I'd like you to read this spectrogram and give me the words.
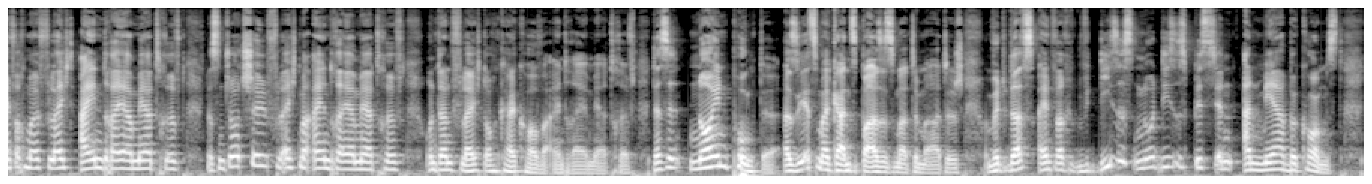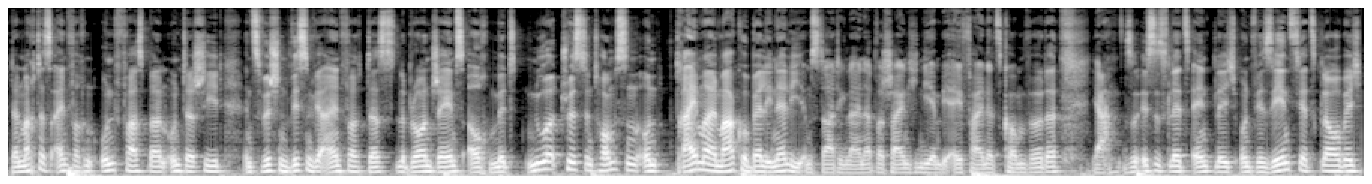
einfach mal vielleicht ein Dreier mehr trifft, dass ein George Hill vielleicht mal ein Dreier mehr trifft und dann vielleicht auch ein Kyle Korver ein Dreier mehr trifft. Das sind neun Punkte. Also jetzt mal ganz basismathematisch. Und wenn du das einfach, dieses, nur dieses bisschen an mehr bekommst, dann macht das einfach einen unfassbaren Unterschied. Inzwischen wissen wir einfach, dass LeBron James auch mit nur Tristan Thompson und dreimal Marco Bellinelli im Starting Lineup wahrscheinlich in die NBA Finals kommen würde. Ja, so ist es letztendlich. Und wir sehen es jetzt, glaube ich.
